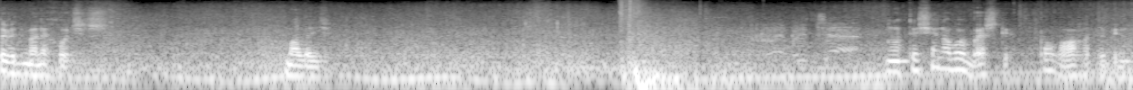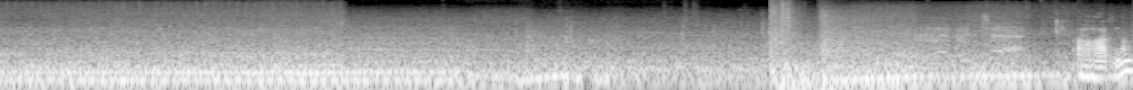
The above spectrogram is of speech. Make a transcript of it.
Ти від мене хочеш? Малий. Ну ти ще на ВБшки. Повага тобі. Гарно.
